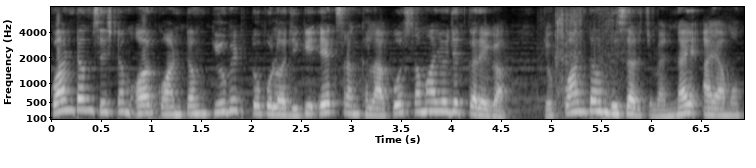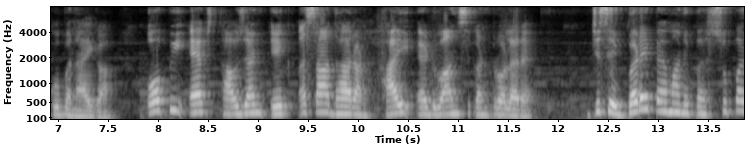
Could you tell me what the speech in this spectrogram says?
क्वांटम सिस्टम और क्वांटम क्यूबिट टोपोलॉजी की एक श्रृंखला को समायोजित करेगा, जो क्वांटम रिसर्च में नए आयामों को बनाएगा। ओ पी एक्स थाउज़ेंड एक असाधारण हाई एडवांस कंट्रोलर है, जिसे बड़े पैमाने पर सुपर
